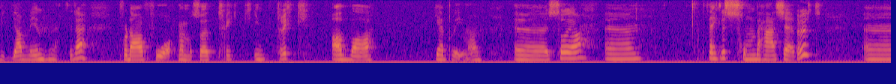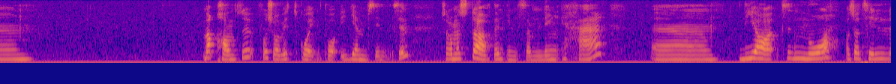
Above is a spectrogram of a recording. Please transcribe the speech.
via min nettside. For da får man også et trykk, inntrykk av hva jeg bryr meg om. Uh, så ja uh, Det er egentlig sånn det her ser ut. Uh, man kan så for så vidt gå inn på hjemmesiden sin. Så kan man starte en innsamling her. de har til nå, altså til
